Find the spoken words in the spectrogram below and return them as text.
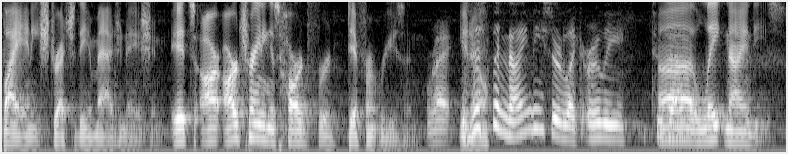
by any stretch of the imagination. It's our our training is hard for a different reason. Right. Is this the '90s or like early 2000s? uh, late '90s?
